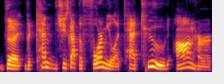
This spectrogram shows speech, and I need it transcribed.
the the chem she's got the formula tattooed on her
